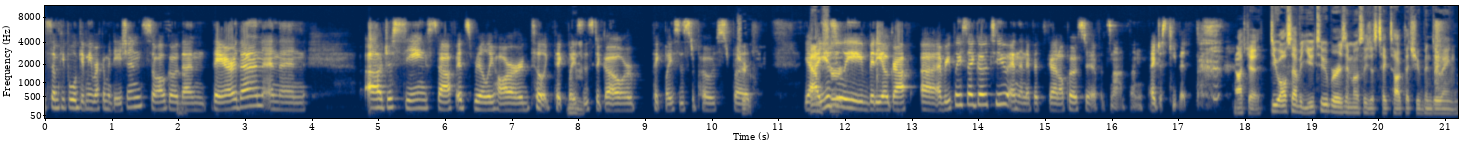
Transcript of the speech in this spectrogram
some people will give me recommendations, so I'll go then there then, and then uh, just seeing stuff. It's really hard to like pick mm-hmm. places mm-hmm. to go or pick places to post, but. True. Yeah, I sure. usually videograph uh, every place I go to, and then if it's good, I'll post it. If it's not, then I just keep it. gotcha. Do you also have a YouTube, or is it mostly just TikTok that you've been doing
